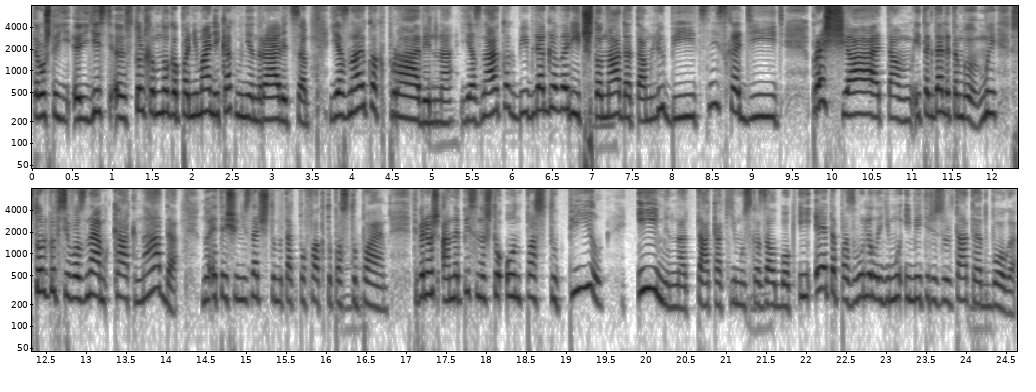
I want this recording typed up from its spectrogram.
того, что э, есть э, столько много пониманий, как мне нравится, я знаю, как правильно, я знаю, как Библия говорит, что надо там любить, снисходить, прощать там и так далее, там мы столько всего знаем, как надо, но это еще не значит, что мы так по факту поступаем. Ты понимаешь, а написано, что он поступил, именно так, как ему сказал Бог. И это позволило ему иметь результаты от Бога.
